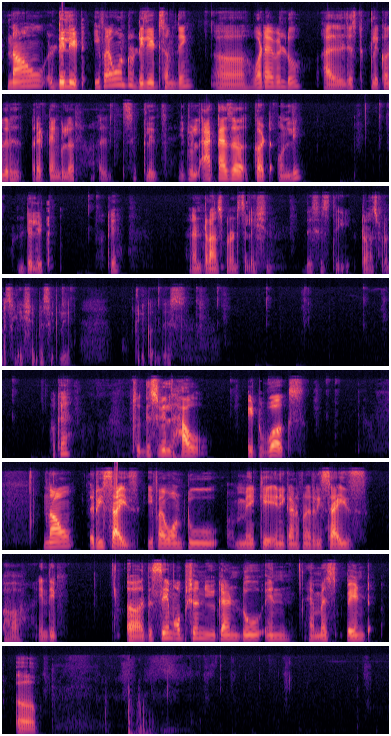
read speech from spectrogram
Now delete. If I want to delete something uh, what I will do? I'll just click on the rectangular. I'll click. It will act as a cut only. Delete. Okay. And transparent selection this is the transparent selection basically. Click on this. Okay? So this will how it works. Now resize. If I want to make a, any kind of a resize uh, in the uh, the same option you can do in MS Paint uh,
